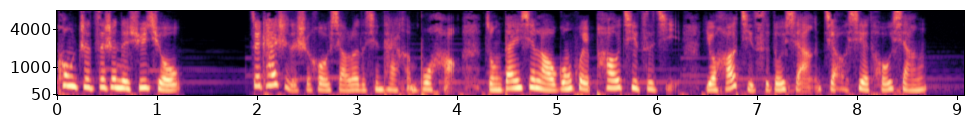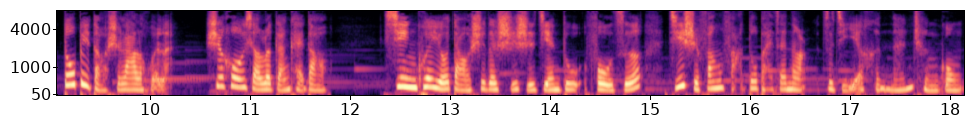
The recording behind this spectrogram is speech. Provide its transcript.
控制自身的需求。最开始的时候，小乐的心态很不好，总担心老公会抛弃自己，有好几次都想缴械投降，都被导师拉了回来。事后，小乐感慨道：“幸亏有导师的实时监督，否则即使方法都摆在那儿，自己也很难成功。”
